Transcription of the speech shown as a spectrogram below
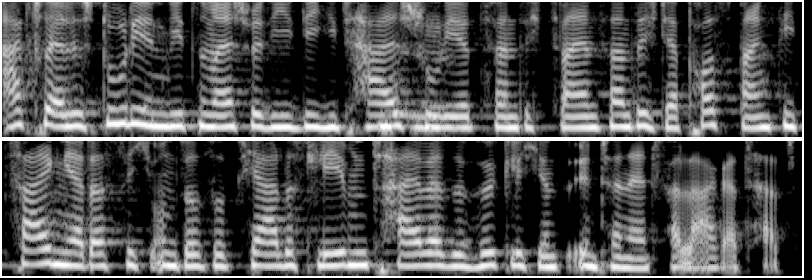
aktuelle Studien wie zum Beispiel die Digitalstudie mhm. 2022 der Postbank, die zeigen ja, dass sich unser soziales Leben teilweise wirklich ins Internet verlagert hat.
